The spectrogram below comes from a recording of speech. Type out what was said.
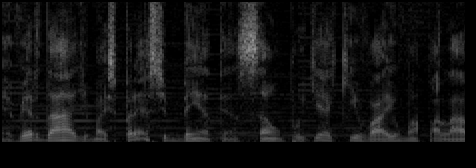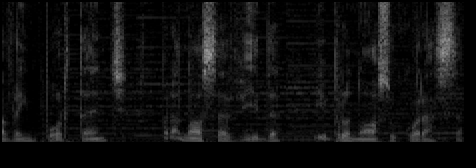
É verdade, mas preste bem atenção, porque aqui vai uma palavra importante para a nossa vida e para o nosso coração.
